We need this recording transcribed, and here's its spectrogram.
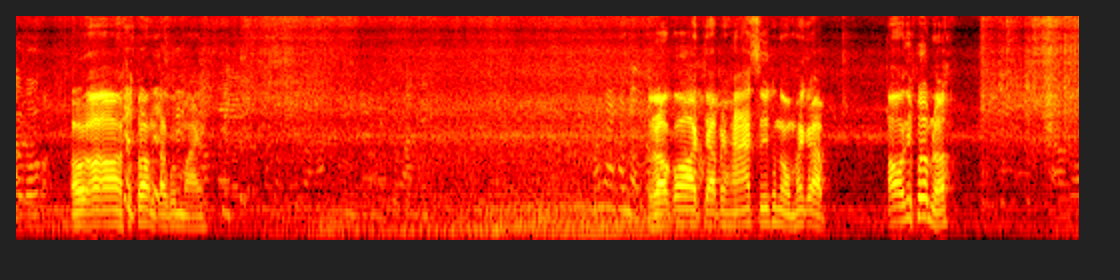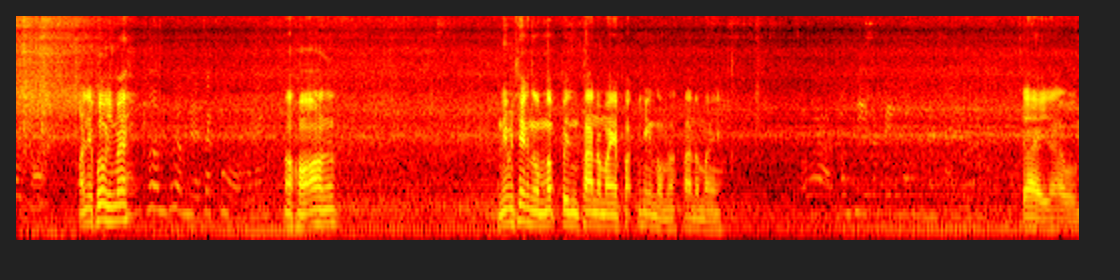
ระบบเอาเอาเอาถูกต้องตามกฎหมายเราก็จะไปหาซื้อขนมให้กับ เอาอันนี้เพิ่มเหรอ อันนี้เพิ่มใช่ไหมเพิ่มเพิ่มเนี่ยสักห่อนะอ๋อเอ นะอันนี้ไม่ใช่ขนมมาเป็นผ้าอนามัยไม่ใช่ขนมนะผ้าอนามัยเพราะว่าบางทีมันเป็นของมันใช้เยอะใช่นะครับผม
